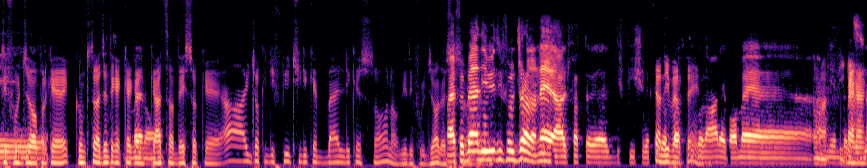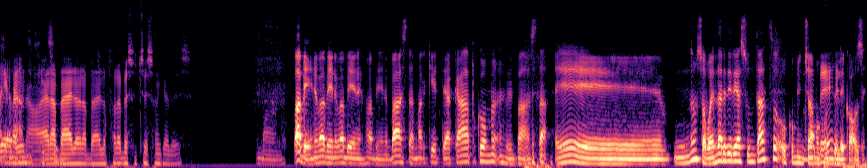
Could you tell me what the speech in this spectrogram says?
Beautiful Joe perché con tutta la gente che caga Beh, il no. cazzo adesso che ah, i giochi difficili che belli che sono, Beautiful Joe adesso Ma il problema di. Beautiful Joe non era il fatto che è difficile, è divertente. particolare come Ah, ambientazione. Era anche bello No, era bello, era bello, farebbe successo anche adesso. Va bene, va bene, va bene, va bene. Basta marchette a Capcom e basta. E non so, vuoi andare di riassuntazzo o cominciamo con delle cose?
